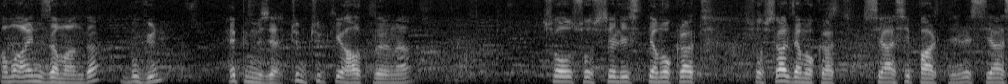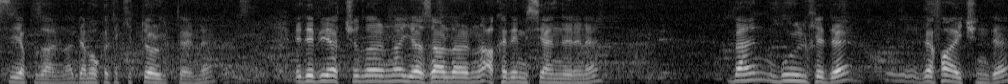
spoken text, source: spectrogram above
Ama aynı zamanda bugün hepimize, tüm Türkiye halklarına sol, sosyalist, demokrat, sosyal demokrat siyasi partilerine, siyasi yapılarına, demokratik kitle örgütlerine, edebiyatçılarına, yazarlarına, akademisyenlerine ben bu ülkede e, refah içinde,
